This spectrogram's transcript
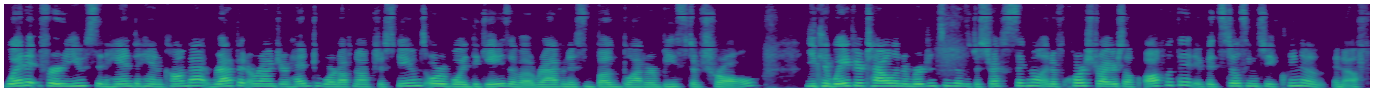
wet it for use in hand to hand combat, wrap it around your head to ward off noxious fumes, or avoid the gaze of a ravenous Bugblatter Beast of Traal. You can wave your towel in emergencies as a distress signal, and of course, dry yourself off with it if it still seems to be clean enough.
